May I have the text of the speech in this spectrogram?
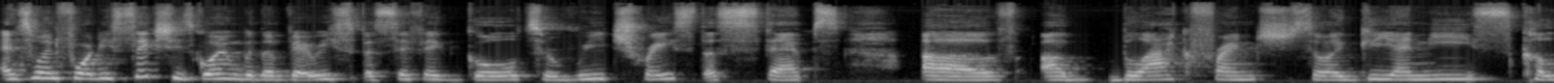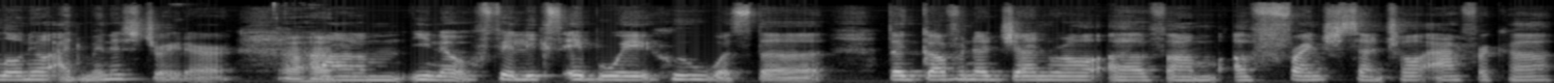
And so in 46 she's going with a very specific specific goal to retrace the steps of a Black French, so a Guyanese colonial administrator, uh-huh. um, you know, Felix Eboue, who was the the Governor General of um, of French Central Africa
